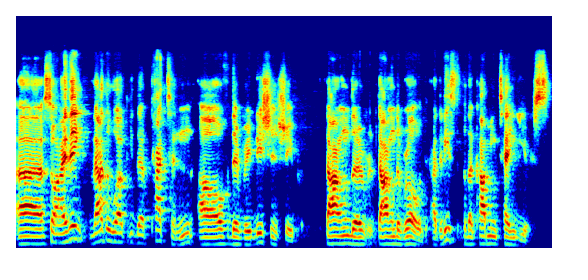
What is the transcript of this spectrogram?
uh, so I think that will be the pattern of the relationship down the down the road at least for the coming ten years.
